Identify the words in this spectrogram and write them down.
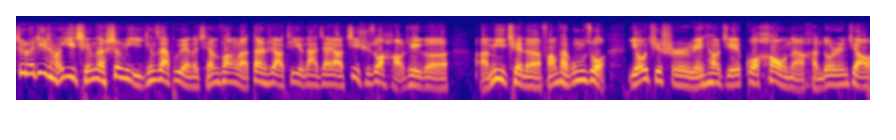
针对这场疫情呢，胜利已经在不远的前方了，但是要提醒大家要继续做好这个呃密切的防范工作，尤其是元宵节过后呢，很多人就要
